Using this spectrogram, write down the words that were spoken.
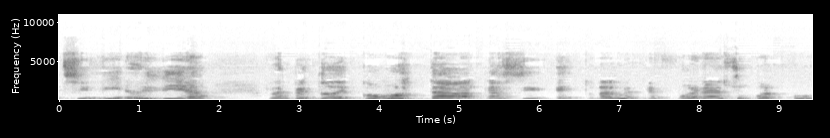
exhibir hoy día respecto de cómo estaba casi totalmente fuera de su cuerpo un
